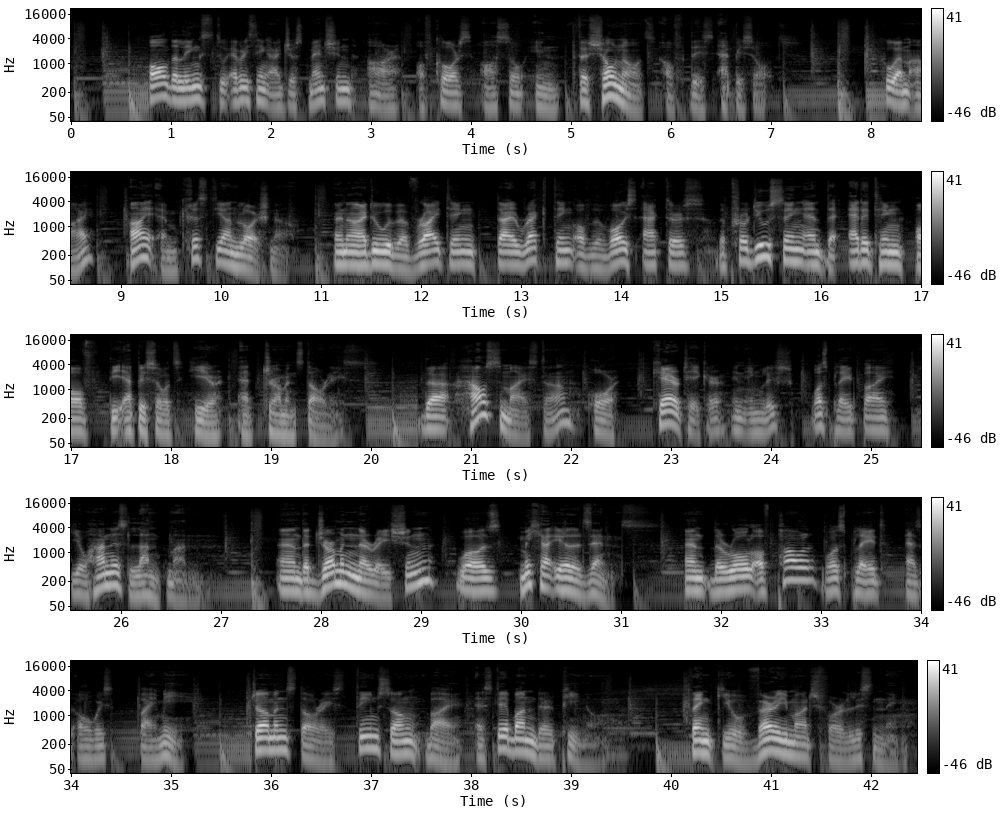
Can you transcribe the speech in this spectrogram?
All the links to everything I just mentioned are, of course, also in the show notes of this episode. Who am I? I am Christian Leuschner, and I do the writing, directing of the voice actors, the producing, and the editing of the episodes here at German Stories. The Hausmeister, or caretaker in English, was played by Johannes Landmann. And the German narration was Michael Zenz. And the role of Paul was played, as always, by me. German Stories theme song by Esteban del Pino. Thank you very much for listening.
